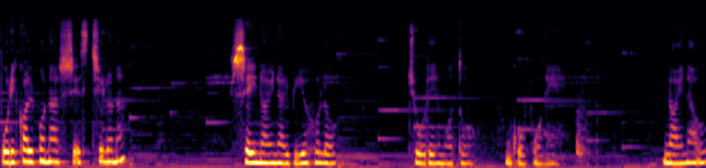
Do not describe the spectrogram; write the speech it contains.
পরিকল্পনা শেষ ছিল না, সেই নয়নার বিয়ে হলো চোরের মতো। গোপনে। নয়নাও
